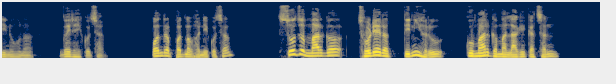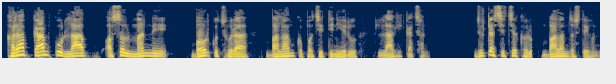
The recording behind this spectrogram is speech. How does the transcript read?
दिनुहुन गइरहेको छ। पन्ध्र पदमा भनिएको छ सोझो मार्ग छोडेर तिनीहरू कुमार्गमा लागेका छन् खराब कामको लाभ असल मान्ने बौरको छोरा बालामको पछि तिनीहरू लागेका छन्। झुट्टा शिक्षकहरू बालाम जस्तै हुन्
